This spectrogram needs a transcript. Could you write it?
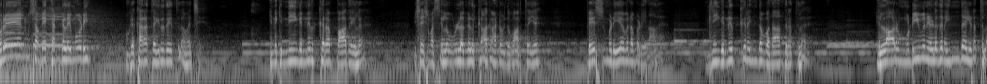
ஒரே நிமிஷம் அப்படியே கண்களை மூடி உங்க கரத்தை இருதயத்தில் வச்சு. இன்னைக்கு நீங்க நிற்கிற பாதையில விசேஷமா சில உள்ளங்களுக்காக ஆண்டவர் இந்த வார்த்தையை பேசும்படி ஏவனபடினால நீங்க நிற்கிற இந்த வனாந்திரத்தில் எல்லாரும் முடிவுன்னு எழுதின இந்த இடத்துல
